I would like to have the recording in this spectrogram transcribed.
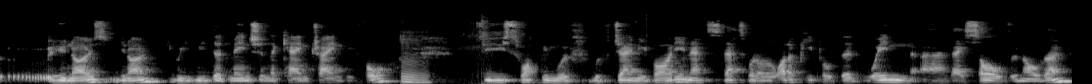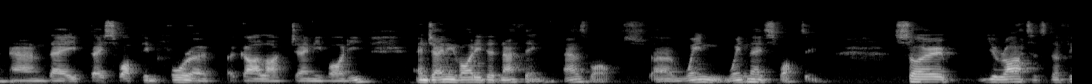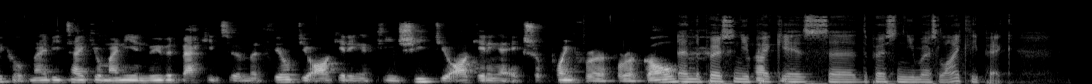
who knows? You know, we, we did mention the Kane train before. Mm. Do you swap him with, with Jamie Vardy? And that's that's what a lot of people did when uh, they sold Ronaldo. And they they swapped him for a, a, guy like Jamie Vardy. And Jamie Vardy did nothing as well uh, when when they swapped him. So you're right, it's difficult. Maybe take your money and move it back into a midfield. You are getting a clean sheet. You are getting an extra point for a, for a goal. And the person you pick uh, is uh, the person you most likely pick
